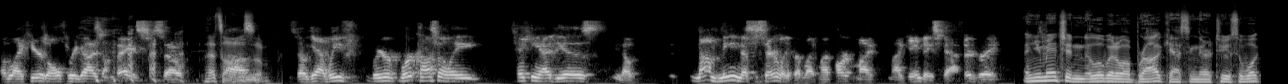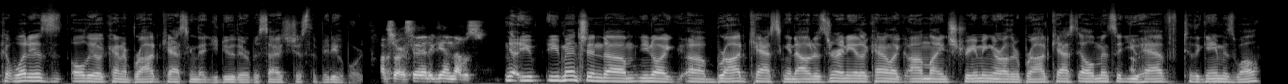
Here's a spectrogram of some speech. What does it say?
of like, "Here's all three guys on base." So that's awesome. Um, so yeah, we've we're we're constantly taking ideas. You know, not me necessarily, but like my part, my my game day staff. They're great. And you mentioned a little bit about broadcasting there too. So what what is all the other kind of broadcasting that you do there besides just the video board? I'm sorry, say that again. That was yeah. You you mentioned um, you know like uh, broadcasting it out. Is there any other kind of like online streaming or other broadcast elements that you have to the game as well?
